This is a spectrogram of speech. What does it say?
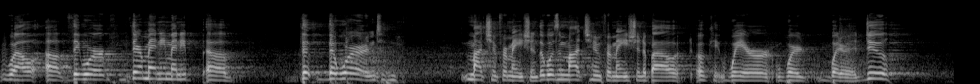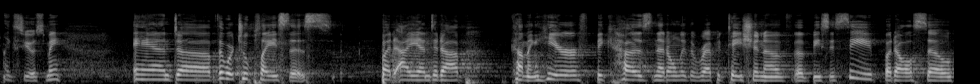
Well, uh, there were there are many, many. Uh, th there weren't much information. There wasn't much information about okay where where what did I do? Excuse me. And uh, there were two places, but I ended up coming here because not only the reputation of, of BCC, but also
